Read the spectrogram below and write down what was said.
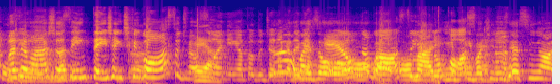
conteúdo. Mas eu acho assim, tem... tem... gente que é. gosta de ver é. a fulaninha todo dia não, na academia. Mas eu, eu não gosto Mari, e eu não posso. E, vou te dizer assim, ó,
